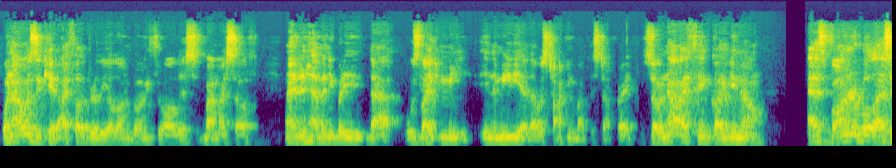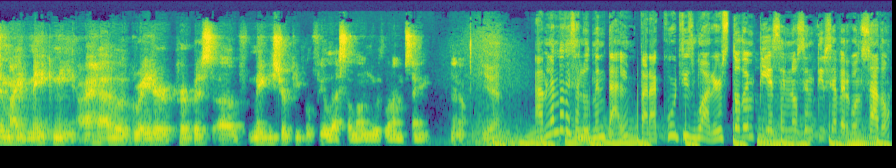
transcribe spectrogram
when I was a kid, I felt really alone going through all this by myself. And I didn't have anybody that was like me in the media that was talking about this stuff, right? So now I think, like, you know, as vulnerable as it might make me, I have a greater purpose of making sure people feel less alone with what I'm saying, Hablando de salud mental, para Curtis Waters todo empieza en no sentirse avergonzado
